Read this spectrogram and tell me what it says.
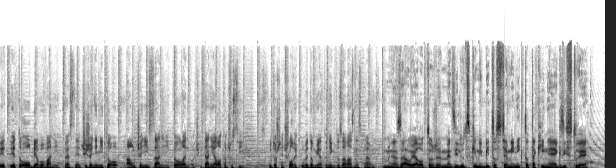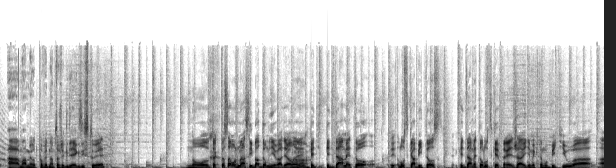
Je, je to o objavovaní, presne. Čiže není to o naučení sa, není to len o čítaní, ale o tom, čo si skutočne človek uvedomí a to nikto za vás nespraví. Mňa zaujalo to, že medzi ľudskými bytostiami nikto taký neexistuje. A máme odpoveď na to, že kde existuje? No, tak to sa môžeme asi iba domnievať, ale no. keď, keď dáme to ľudská bytosť, keď dáme to ľudské preč a ideme k tomu bytiu a, a,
